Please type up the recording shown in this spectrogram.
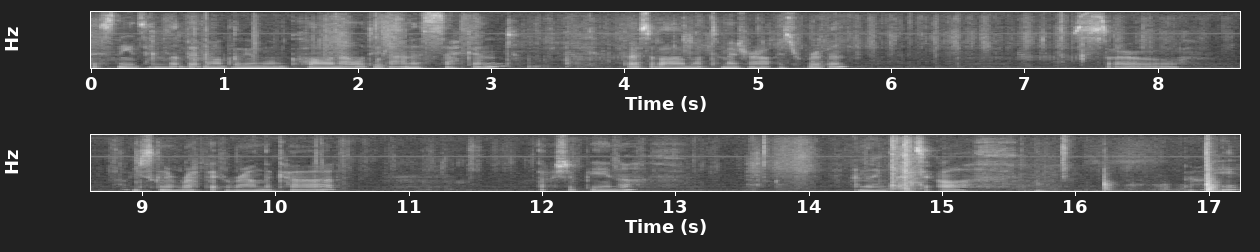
this needs a little bit more glue in one corner. We'll do that in a second. First of all, I want to measure out this ribbon. So I'm just going to wrap it around the card. That should be enough. And then cut it off about here.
